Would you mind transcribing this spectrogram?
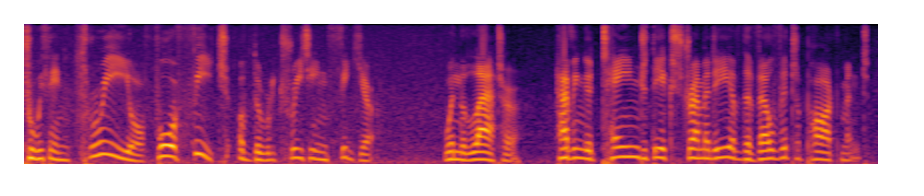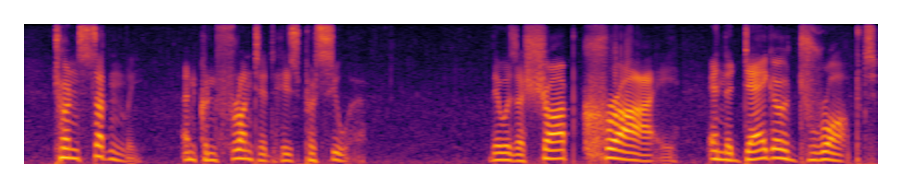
to within three or four feet of the retreating figure, when the latter, having attained the extremity of the velvet apartment, turned suddenly and confronted his pursuer. there was a sharp cry, and the dagger dropped,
